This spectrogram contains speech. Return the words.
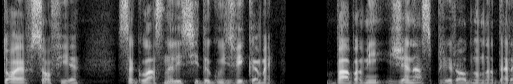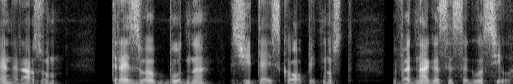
Той е в София, съгласна ли си да го извикаме? Баба ми, жена с природно надарен разум, трезва, будна, с житейска опитност, веднага се съгласила.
